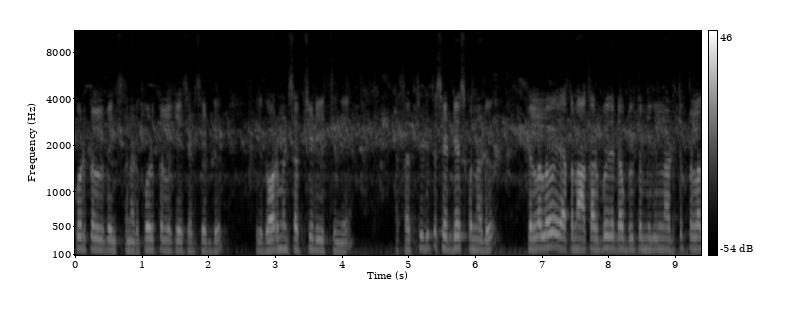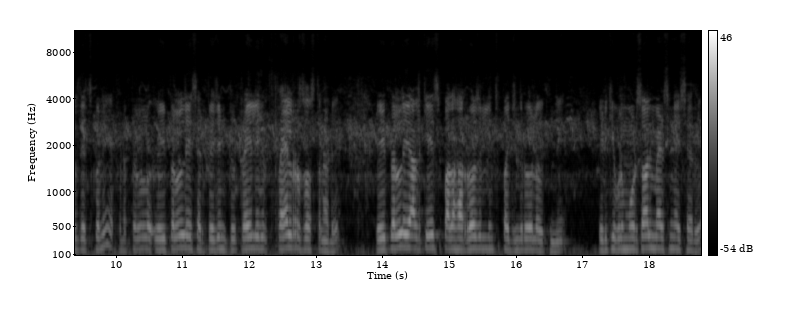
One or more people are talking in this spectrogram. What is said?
కోడి పిల్లలు పెంచుతున్నాడు. కోడి పిల్లలకి వేసాడు షెడ్ ఇది గవర్నమెంట్ సబ్సిడీ ఇచ్చింది. ఆ సబ్సిడీతో షెడ్ వేసుకున్నాడు. పిల్లలు అతను ఆ కర్బూజా డబ్బులతో మిగిలిన వాటితో పిల్లలు తెచ్చుకొని ఇక్కడ పిల్లలు వెయ్యి పిల్లలు వేశారు ప్రజెంట్. ట్రైల్ ట్రైలర్ చూస్తున్నాడు వెయ్యి పిల్లలు వాళ్ళకి వేసి పదహారు రోజుల నుంచి పద్దెనిమిది రోజులు అవుతుంది. వీడికి ఇప్పుడు మూడు సార్లు మెడిసిన్ వేశారు.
